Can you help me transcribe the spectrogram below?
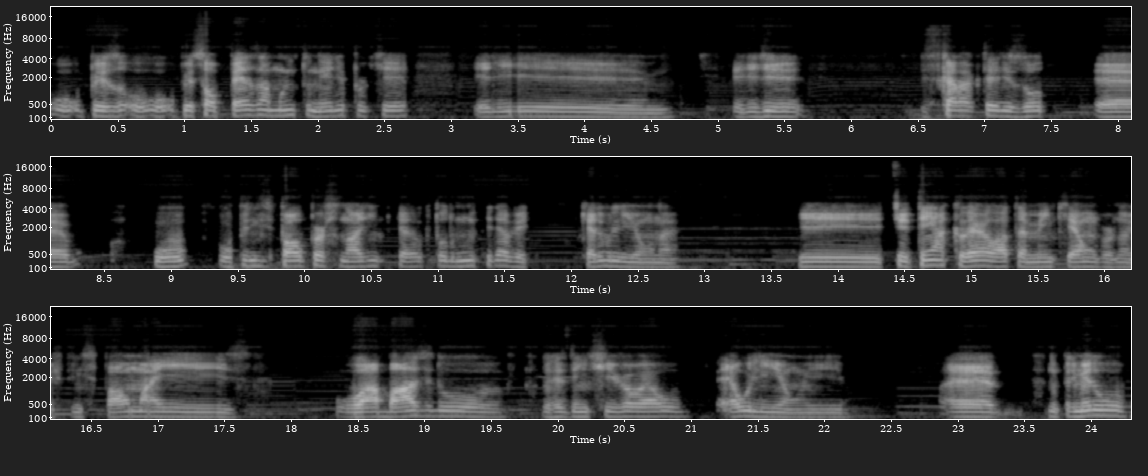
o, o o- pessoal pesa muito nele porque ele. Ele descaracterizou é, o, o principal personagem que era o que todo mundo queria ver, que era o Leon, né? E te- tem a Claire lá também, que é um personagem principal, mas a base do, do Resident Evil é o, é o Leon. E é, no primeiro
